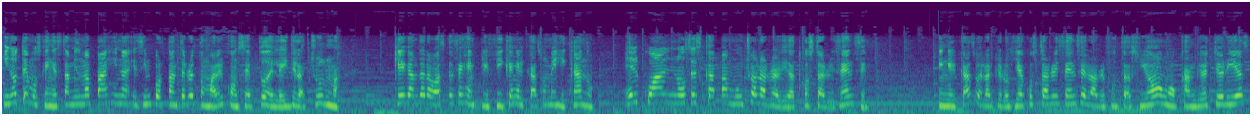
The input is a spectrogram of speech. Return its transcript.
Y notemos que en esta misma página es importante retomar el concepto de ley de la chusma, que Gándara Vázquez ejemplifica en el caso mexicano, el cual no se escapa mucho a la realidad costarricense. En el caso de la arqueología costarricense, la refutación o cambio de teorías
